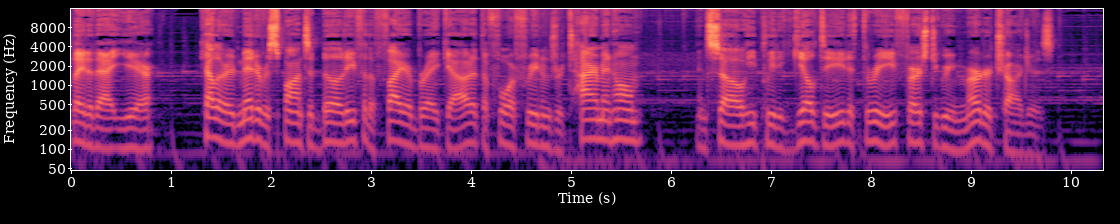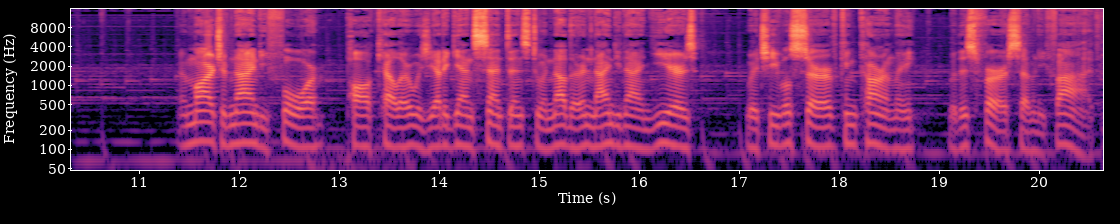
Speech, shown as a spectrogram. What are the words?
Later that year, Keller admitted responsibility for the fire breakout at the Four Freedoms retirement home, and so he pleaded guilty to three first degree murder charges. In March of 94, Paul Keller was yet again sentenced to another 99 years, which he will serve concurrently with his first 75.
